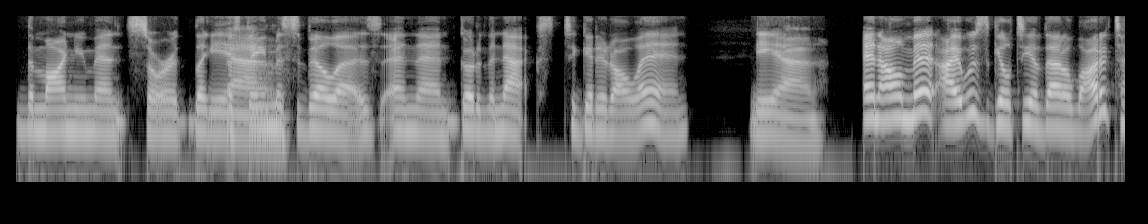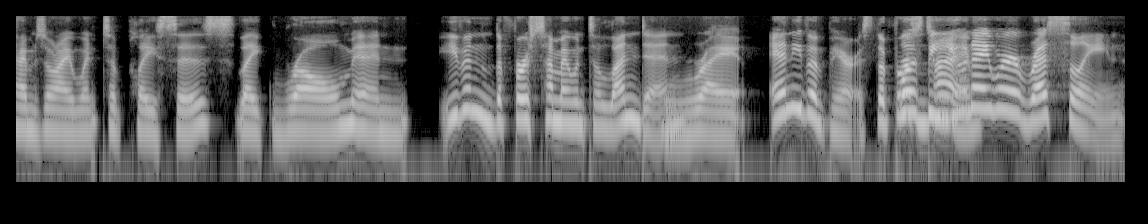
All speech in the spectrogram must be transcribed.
the monuments or like Yeah. the famous villas and then go to the next to get it all in. Yeah. And I'll admit, I was guilty of that a lot of times when I went to places like Rome and even the first time I went to London Right. and even Paris. The first but time. you and I were wrestling.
